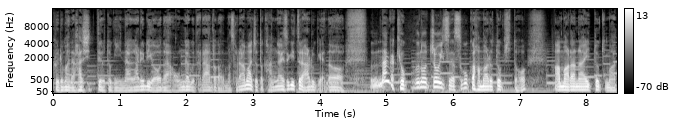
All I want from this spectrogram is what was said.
車で走ってる時に流れるような音楽だなとか、まあ、それはまあちょっと考えすぎってのはあるけどなんか曲のチョイスがすごくハマる時とハマらない時もあっ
